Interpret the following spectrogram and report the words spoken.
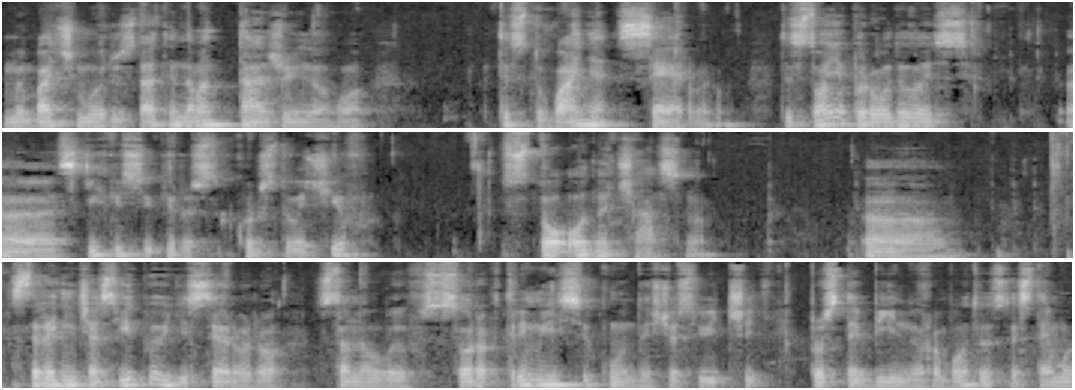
ми бачимо результати навантажувального тестування серверу. Тестування проводилось з кількістю користувачів 100 одночасно. Е, середній час відповіді серверу становив 43 мілісекунди, що свідчить про стабільну роботу системи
